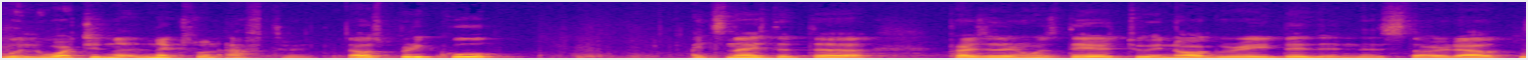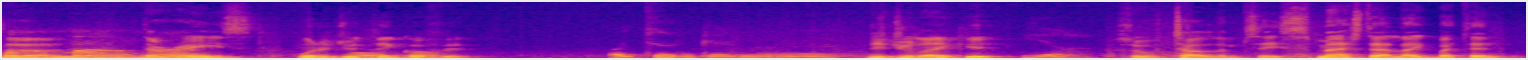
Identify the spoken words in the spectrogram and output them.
We'll watch it the next one after it. That was pretty cool. It's nice that the president was there to inaugurate it and start out the, Mama, the Mama. race. What did you think of it? I can get no. Did you like it? Yeah. So tell them, say, smash that like button.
